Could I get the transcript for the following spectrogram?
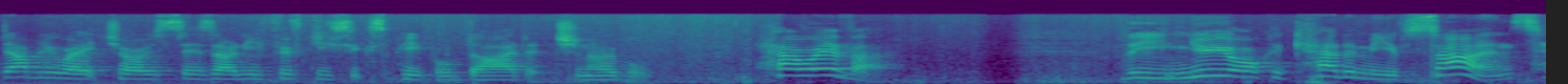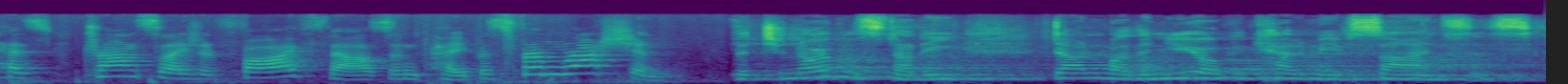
WHO says only 56 people died at Chernobyl. However, the New York Academy of Science has translated 5,000 papers from Russian. The Chernobyl study done by the New York Academy of Sciences.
